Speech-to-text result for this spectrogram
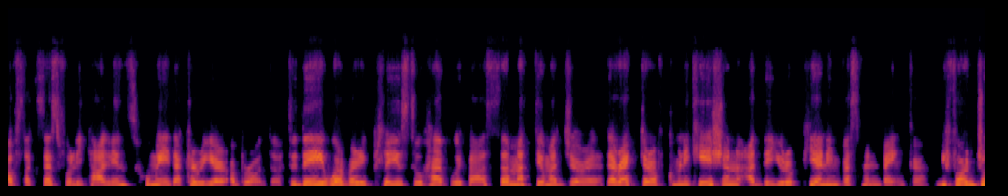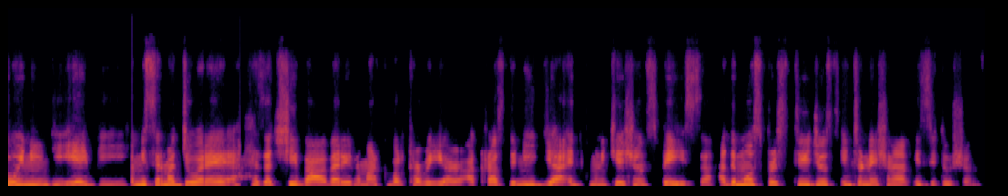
of successful Italians who made a career abroad. Today, we're very pleased to have with us Matteo Maggiore, Director of Communication at the European Investment Bank. Before joining the EIB, Mr. Maggiore has achieved a very remarkable career across the media and communication space at the most prestigious international institutions.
